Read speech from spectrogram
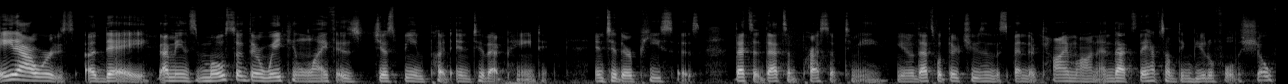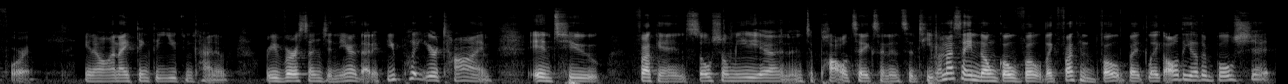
eight hours a day. That means most of their waking life is just being put into that painting into their pieces. That's a, that's impressive to me. You know, that's what they're choosing to spend their time on, and that's they have something beautiful to show for it. You know, and I think that you can kind of reverse engineer that if you put your time into fucking social media and into politics and into TV. I'm not saying don't go vote, like fucking vote, but like all the other bullshit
